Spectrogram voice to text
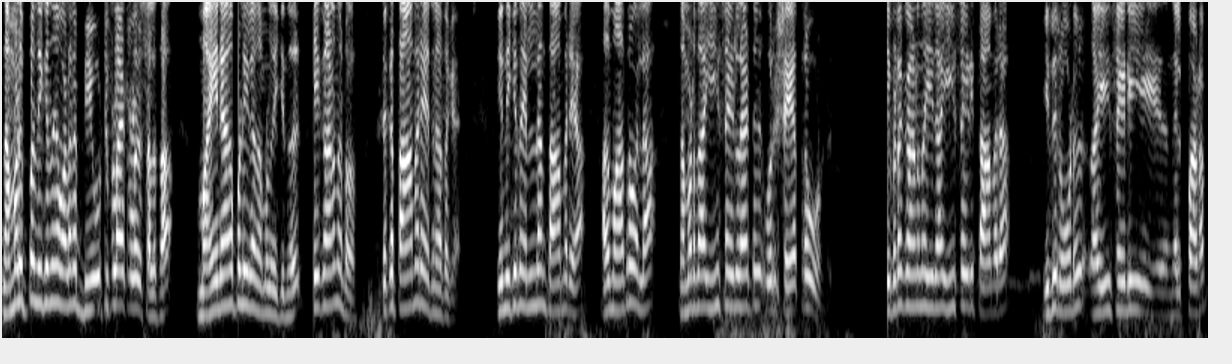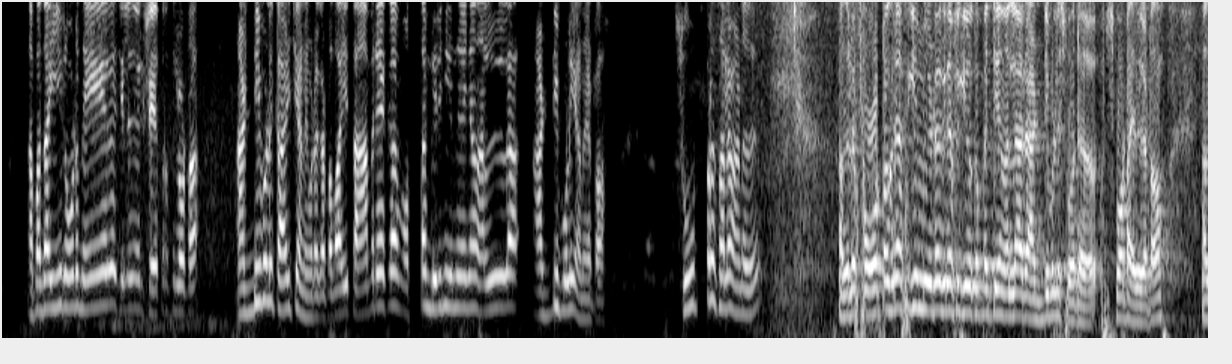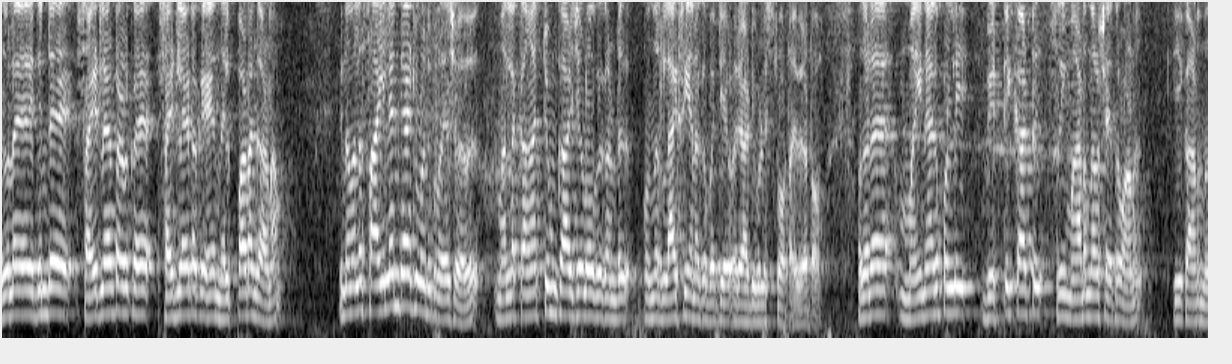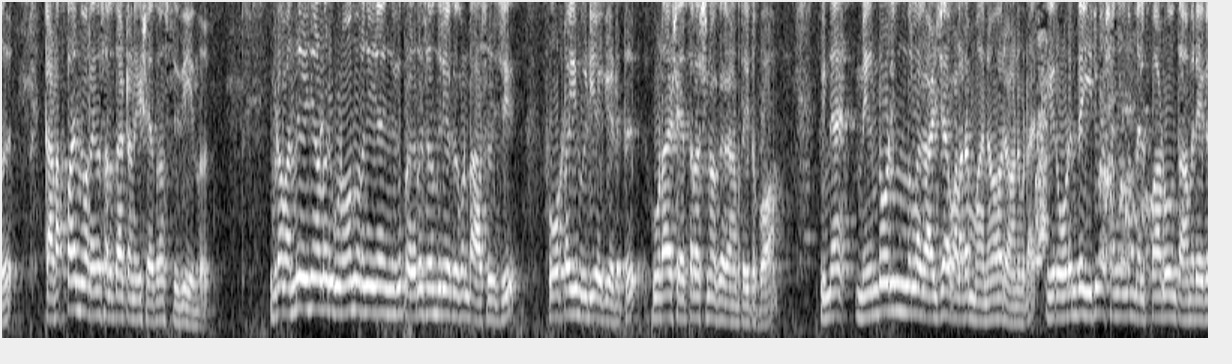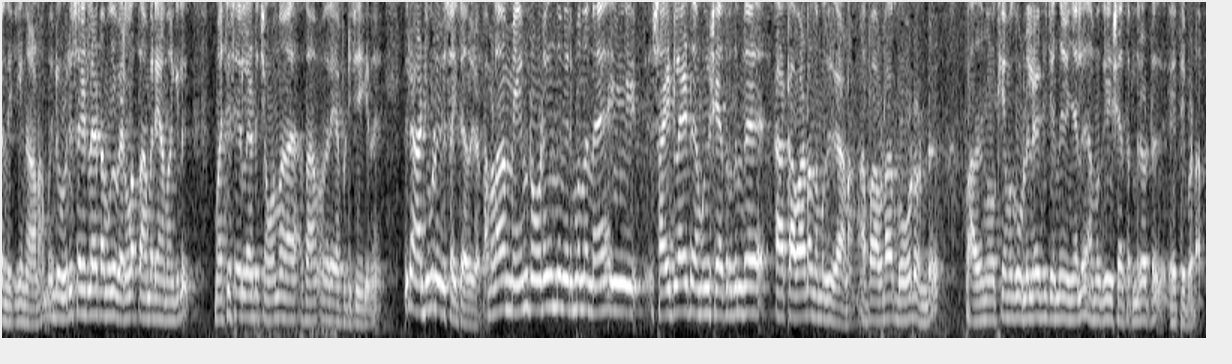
നമ്മളിപ്പോ നിൽക്കുന്നത് വളരെ ബ്യൂട്ടിഫുൾ ആയിട്ടുള്ള ഒരു സ്ഥലത്താണ് മൈനാഗപ്പള്ളിയിലാണ് നമ്മൾ നിൽക്കുന്നത്. ഈ കാണുന്നുണ്ടോ? ഇതൊക്കെ താമര ഇതിനകത്തൊക്കെ. ഈ നിൽക്കുന്ന എല്ലാം താമരയാ. അത് മാത്രമല്ല നമ്മുടെ ഈ സൈഡിലായിട്ട് ഒരു ക്ഷേത്രവും ഉണ്ട്. ഇവിടെ കാണുന്ന ഇതാ ഈ സൈഡിൽ താമര ഇത് റോഡ് ഈ സൈഡിൽ നെൽപ്പാടം. അപ്പൊ എന്താ ഈ റോഡ് നേരെ ചെല്ലുന്ന ഒരു ക്ഷേത്രത്തിലോട്ടാ. അടിപൊളി കാഴ്ചയാണ് ഇവിടെ കേട്ടോ. അതാ ഈ താമരയൊക്കെ മൊത്തം വിരിഞ്ഞു നിന്ന് കഴിഞ്ഞാൽ നല്ല അടിപൊളിയാണ് കേട്ടോ. സൂപ്പർ സ്ഥലമാണിത്. അതുപോലെ ഫോട്ടോഗ്രാഫിക്കും വീഡിയോഗ്രാഫിക്കും ഒക്കെ പറ്റിയ നല്ല ഒരു അടിപൊളി സ്പോട്ട് സ്പോട്ടായത് കേട്ടോ. അതുപോലെ ഇതിന്റെ സൈഡിലായിട്ടൊക്കെ സൈഡിലായിട്ടൊക്കെ നെൽപ്പാടം കാണാം. പിന്നെ നല്ല സൈലന്റ് ആയിട്ടുള്ള ഒരു പ്രദേശം അത്. നല്ല കാറ്റും കാഴ്ചകളും ഒക്കെ കണ്ട് ഒന്ന് റിലാക്സ് ചെയ്യാനൊക്കെ പറ്റിയ ഒരു അടിപൊളി സ്പോട്ടായത് കേട്ടോ. അതുപോലെ മൈനാഗപ്പള്ളി വെട്ടിക്കാട്ട് ശ്രീ മാടന്നാൾ ക്ഷേത്രമാണ് ഈ കാണുന്നത്. കടപ്പ എന്ന് പറയുന്ന സ്ഥലത്തായിട്ടാണ് ഈ ക്ഷേത്രം സ്ഥിതി ചെയ്യുന്നത്. ഇവിടെ വന്നു കഴിഞ്ഞാലുള്ള ഒരു ഗുണമെന്ന് പറഞ്ഞു കഴിഞ്ഞാൽ നിങ്ങൾക്ക് പ്രകൃതി സൗന്ദര്യമൊക്കെ കൊണ്ട് ആസ്വദിച്ച് ഫോട്ടോയും വീഡിയോ ഒക്കെ എടുത്ത് കൂടാതെ ക്ഷേത്രദർശനം ഒക്കെ നടത്തിയിട്ട് പോവാം. പിന്നെ മെയിൻ റോഡിൽ നിന്നുള്ള കാഴ്ച വളരെ മനോഹരമാണ് ഇവിടെ. ഈ റോഡിന്റെ ഇരുവശങ്ങളിലും നെൽപ്പാടവും താമരയൊക്കെ നിൽക്കുന്ന കാണാം. ഇതിന്റെ ഒരു സൈഡിലായിട്ട് നമുക്ക് വെള്ള താമരയാണെങ്കിൽ മറ്റു സൈഡിലായിട്ട് ചുവന്ന താമരയാണ് പിടിച്ചിരിക്കുന്നത്. ഇതൊരു അടിപൊളി ഒരു സൈറ്റ് അത് കേട്ടോ. നമ്മൾ ആ മെയിൻ റോഡിൽ നിന്ന് വരുമ്പോൾ തന്നെ ഈ സൈഡിലായിട്ട് നമുക്ക് ക്ഷേത്രത്തിന്റെ ആ കവാടം നമുക്ക് കാണാം. അപ്പോൾ അവിടെ ബോർഡുണ്ട് അപ്പോൾ അത് നോക്കി നമുക്ക് ഉള്ളിലേക്ക് ചെന്ന് കഴിഞ്ഞാൽ നമുക്ക് ഈ ക്ഷേത്രത്തിലോട്ട് എത്തിപ്പെടാം.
